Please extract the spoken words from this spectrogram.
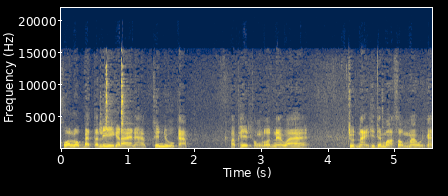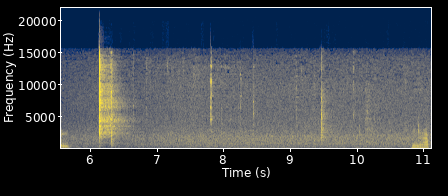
ขั้วลบแบตเตอรี่ก็ได้นะครับ ขึ้นอยู่กับประเภทของรถนะว่า จุดไหนที่จะเหมาะสมมากกว่ากัน นะครับ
